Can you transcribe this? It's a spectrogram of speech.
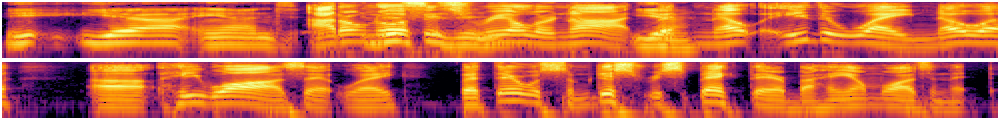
Yeah, and I don't know if it's real or not, Yeah. but no, either way, Noah, uh, he was that way, but there was some disrespect there by him, wasn't it?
